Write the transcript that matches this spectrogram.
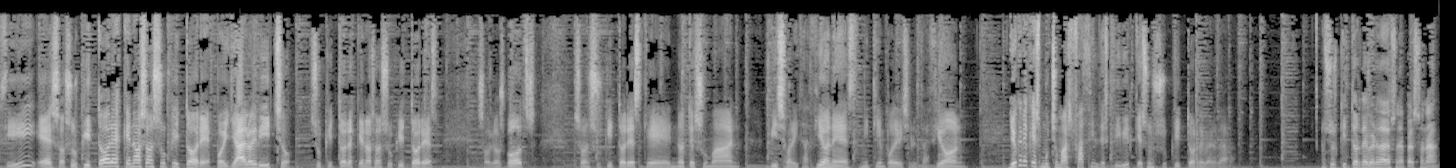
sí, eso. Suscriptores que no son suscriptores. Pues ya lo he dicho. Suscriptores que no son suscriptores son los bots. Son suscriptores que no te suman visualizaciones ni tiempo de visualización. Yo creo que es mucho más fácil describir que es un suscriptor de verdad. Un suscriptor de verdad es una persona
